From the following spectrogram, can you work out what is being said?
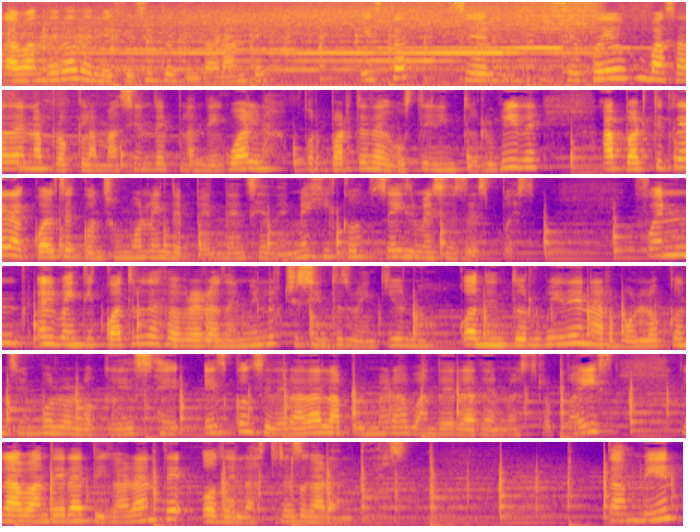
La bandera del ejército tigarante, esta se, fue basada en la proclamación del Plan de Iguala por parte de Agustín Iturbide, a partir de la cual se consumó la independencia de México seis meses después. Fue el 24 de febrero de 1821 cuando Iturbide enarboló con símbolo lo que es considerada la primera bandera de nuestro país, la bandera tigarante o de las tres garantías. También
